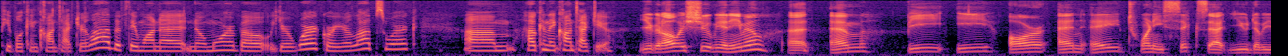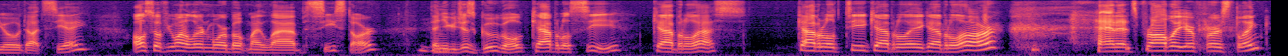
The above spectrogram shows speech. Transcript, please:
people can contact your lab if they want to know more about your work or your lab's work. Um, how can they contact you? You can always shoot me an email at mberna26 at uwo.ca. Also, if you want to learn more about my lab, C Star, then you could just Google capital C, capital S, capital T, capital A, capital R, and it's probably your first link.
